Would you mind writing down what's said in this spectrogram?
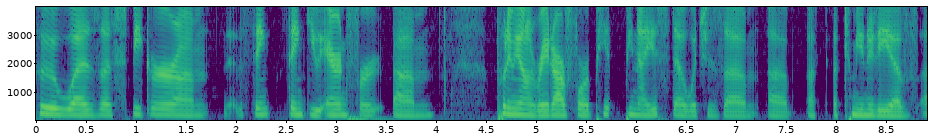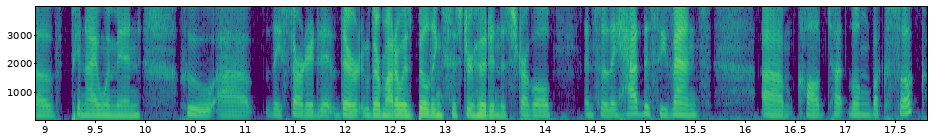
who was a speaker. Um, thank thank you, Aaron, for um, putting me on the radar for P- Pinayista, which is um, a, a, a community of, of Pinay women who uh, they started their their motto is building sisterhood in the struggle, and so they had this event um, called Tatlong Bagsak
